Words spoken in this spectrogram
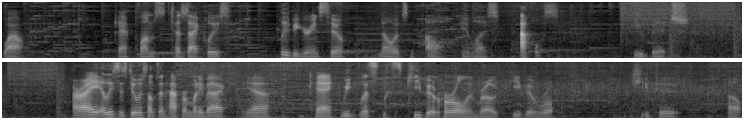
Wow. Okay, plums. 10 stack, please. Please be greens, too. No, it's... Oh, it was. Apples. You bitch. Alright, at least it's doing something. Half our money back. Yeah. Okay, we let's let's keep it rolling, bro. Keep it roll. Keep it. Oh.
